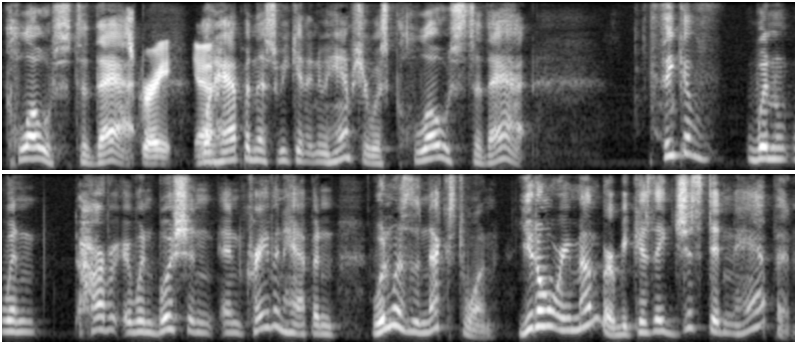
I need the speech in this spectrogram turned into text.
close to It's that. great. Yeah. What happened this weekend at New Hampshire was close to that. Think of when when Harvick when Busch and, and Craven happened, when was the next one? You don't remember because they just didn't happen.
